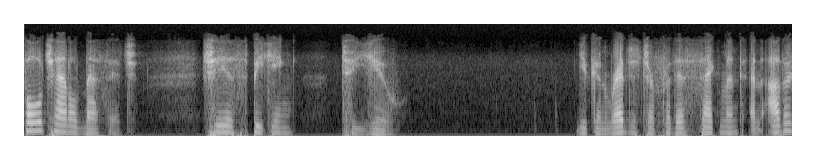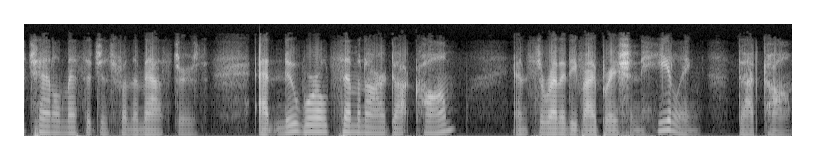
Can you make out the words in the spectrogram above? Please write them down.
full channeled message. She is speaking to you. You can register for this segment and other channeled messages from the Masters at newworldseminar.com and serenityvibrationhealing.com.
